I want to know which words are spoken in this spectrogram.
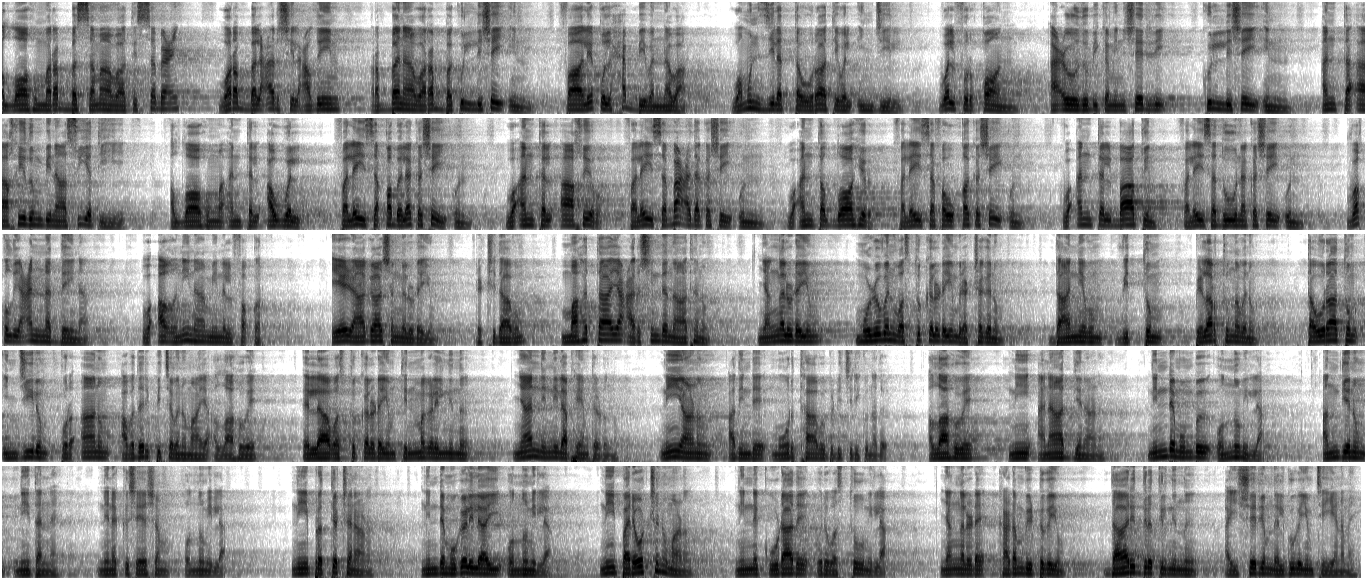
اللهم رب السماوات السبع ورب العرش العظيم ربنا ورب كل شيء فالق الحب والنوى ومنزل التوراة والإنجيل والفرقان أعوذ بك من شر كل شيء أنت آخذ بناصيته اللهم أنت الأول فليس قبلك شيء وأنت الآخر فليس بعدك شيء وأنت الظاهر فليس فوقك شيء وأنت الباطن فليس دونك شيء واقض عنا الدين وأغننا من الفقر ഏഴാകാശങ്ങളുടെയും രക്ഷിതാവും മഹത്തായ അർഷിൻ്റെ നാഥനും ഞങ്ങളുടെയും മുഴുവൻ വസ്തുക്കളുടെയും രക്ഷകനും ധാന്യവും വിത്തും പിളർത്തുന്നവനും തൗറാത്തും ഇഞ്ചിയിലും ഖുർആാനും അവതരിപ്പിച്ചവനുമായ അള്ളാഹുവെ എല്ലാ വസ്തുക്കളുടെയും തിന്മകളിൽ നിന്ന് ഞാൻ നിന്നിൽ അഭയം തേടുന്നു. നീയാണ് അതിന്റെ മൂർധാവ് പിടിച്ചിരിക്കുന്നത്. അള്ളാഹുവെ നീ അനാദ്യനാണ്. നിന്റെ മുമ്പ് ഒന്നുമില്ല. അന്ത്യനും നീ തന്നെ. നിനക്ക് ശേഷം ഒന്നുമില്ല. നീ പ്രത്യക്ഷനാണ്. നിന്റെ മുകളിലായി ഒന്നുമില്ല. നീ പരോക്ഷനുമാണ്. നിന്നെ കൂടാതെ ഒരു വസ്തുവുമില്ല. ഞങ്ങളുടെ കടം വീട്ടുകയും ദാരിദ്ര്യത്തിൽ നിന്ന് ഐശ്വര്യം നൽകുകയും ചെയ്യണമേ.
